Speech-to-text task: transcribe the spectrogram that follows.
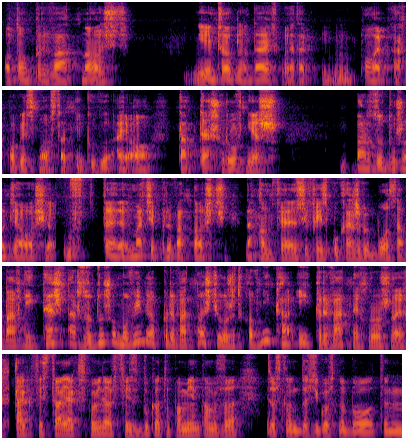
o tą prywatność, nie wiem, czy oglądałeś, bo ja tak po łebkach powiedzmy ostatnio Google I.O., tam też również bardzo dużo działo się w temacie prywatności. Na konferencji Facebooka, żeby było zabawniej, też bardzo dużo mówili o prywatności użytkownika i prywatnych różnych... Tak, jak wspominasz Facebooka, to pamiętam, że zresztą dość głośno było o tym,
